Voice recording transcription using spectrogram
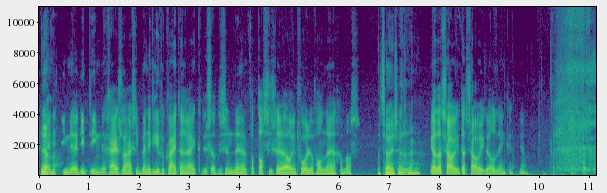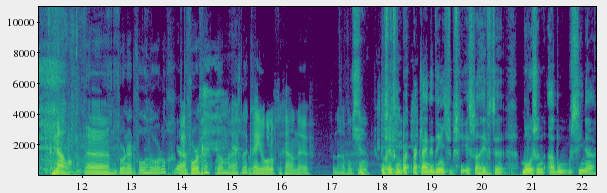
Ja. En die tien, die tien gijzelaars, die ben ik liever kwijt dan rijk. Dus dat is een fantastische ruil in het voordeel van Hamas. Dat zou je zeggen. Ja, dat zou, dat zou ik wel denken. Ja. Nou, uh, door naar de volgende oorlog. Ja. de vorige dan eigenlijk. Nog één oorlog te gaan uh, vanavond. Ja. Nog even een paar, paar, kleine dingetjes. Misschien Israël heeft uh, Mozen Abu Sina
